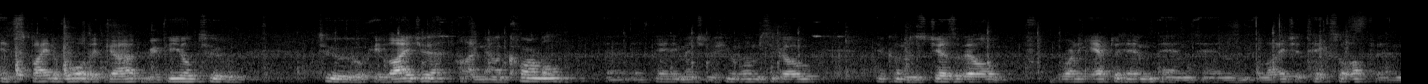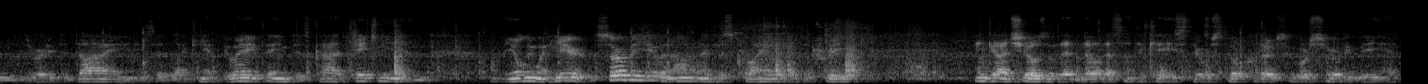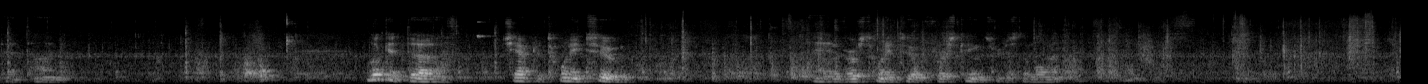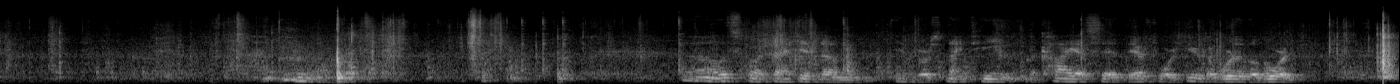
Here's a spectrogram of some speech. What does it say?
in spite of all that God revealed to, to Elijah on Mount Carmel, uh, as Danny mentioned a few moments ago, here comes Jezebel running after him, and, and Elijah takes off and is ready to die, and he says, I can't do anything, does God take me, and The only one here serving you, and I'm like just crying under the tree. And God shows him that, no, that's not the case, there were still others who were serving me at that time. Look at uh, chapter 22 and verse 22 of 1 Kings for just a moment. Uh, Let's start back in, um, in verse 19. Micaiah said, Therefore hear the word of the Lord.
